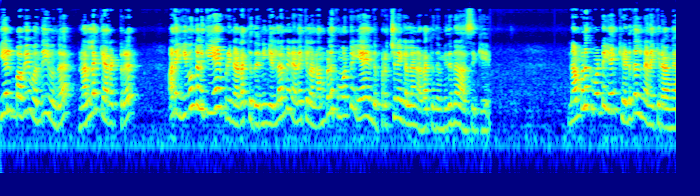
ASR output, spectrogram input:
இயல்பாகவே வந்து இவங்க நல்ல கேரக்டர் ஆனால் இவங்களுக்கு ஏன் இப்படி நடக்குது? நீங்கள் எல்லாமே நினைக்கலாம். நம்மளுக்கு மட்டும் ஏன் இந்த பிரச்சனைகள்லாம் நடக்குது மிதன ராசிக்கு? நம்மளுக்கு மட்டும் ஏன் கெடுதல் நினைக்கிறாங்க?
